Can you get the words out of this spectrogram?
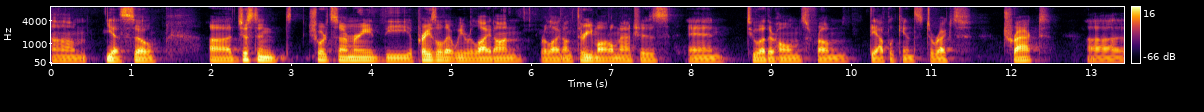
Um, Yes, so uh, just in short summary, the appraisal that we relied on, relied on three model matches and two other homes from the applicant's direct tract. Uh,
